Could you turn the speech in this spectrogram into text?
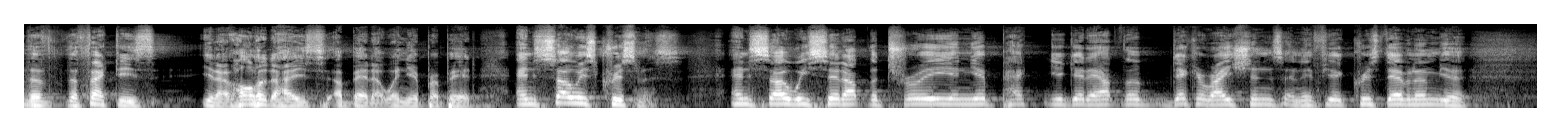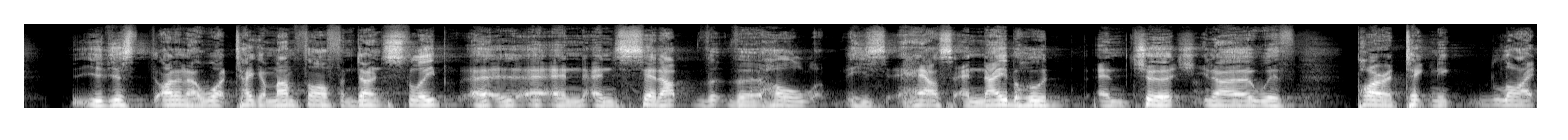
the the fact is, you know, holidays are better when you're prepared, and so is Christmas. And so we set up the tree and you pack, you get out the decorations. And if you're Chris Debenham, you, you just, I don't know what, take a month off and don't sleep uh, and, and set up the, the whole, his house and neighborhood and church, you know, with pyrotechnic light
